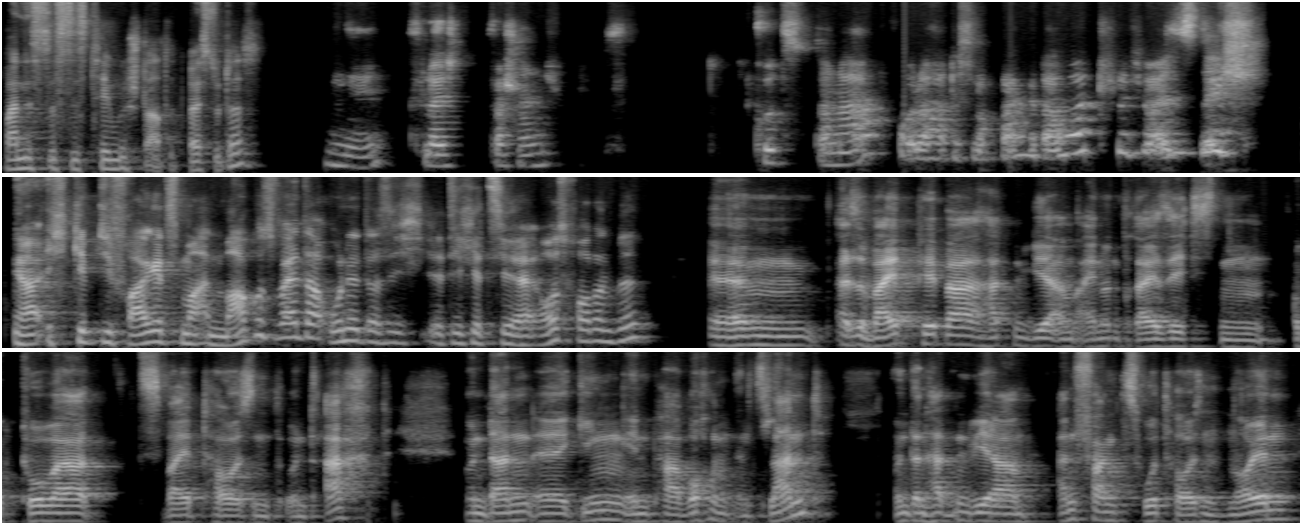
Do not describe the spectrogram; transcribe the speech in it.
Wann ist das System gestartet? Weißt du das? Nee, vielleicht wahrscheinlich kurz danach oder hat es noch lang gedauert? Ich weiß es nicht. Ja, ich gebe die Frage jetzt mal an Markus weiter, ohne dass ich äh, dich jetzt hier herausfordern will. Ähm, also White Paper hatten wir am 31. Oktober 2008 und dann äh, gingen in ein paar Wochen ins Land und dann hatten wir Anfang 2009,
